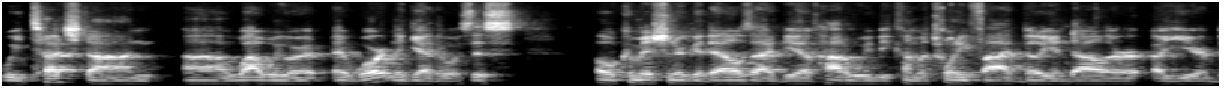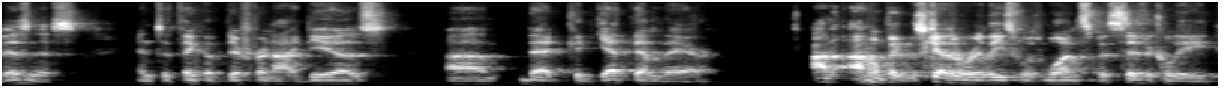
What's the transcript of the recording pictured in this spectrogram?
we touched on uh, while we were at Wharton together was this whole Commissioner Goodell's idea of how do we become a $25 billion a year business and to think of different ideas uh, that could get them there. I, I, don't think the schedule release was one specifically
